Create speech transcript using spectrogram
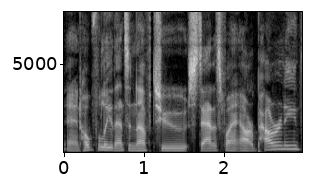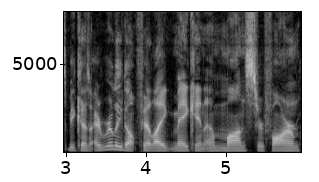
And hopefully that's enough to satisfy our power needs because I really don't feel like making a monster farm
